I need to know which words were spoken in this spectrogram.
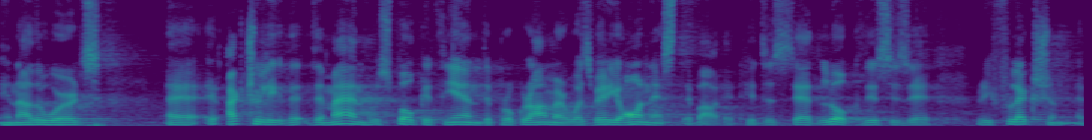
In other words, uh, actually, the, the man who spoke at the end, the programmer, was very honest about it. He just said, look, this is a reflection, a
